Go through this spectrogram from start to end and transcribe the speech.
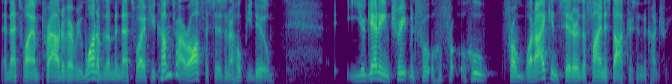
And that's why I'm proud of every one of them. And that's why if you come to our offices, and I hope you do, you're getting treatment for, for who, from what I consider the finest doctors in the country.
